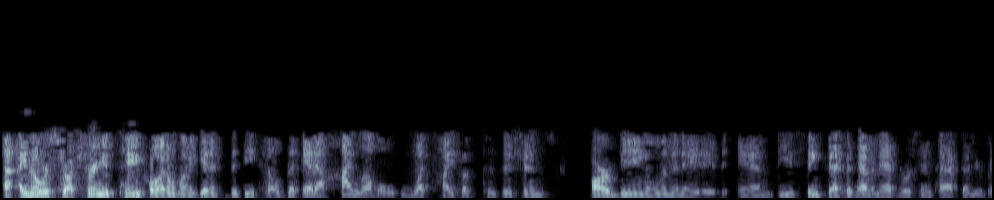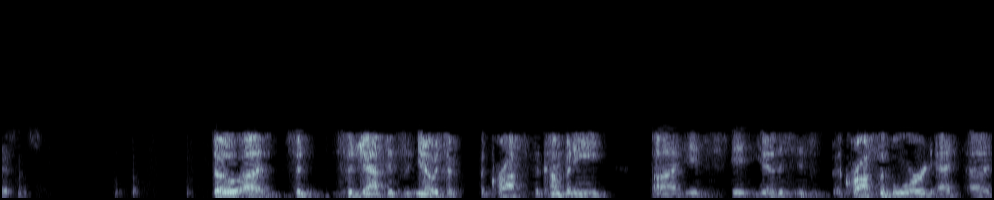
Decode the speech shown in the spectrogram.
I know restructuring is painful. I don't wanna get into the details, but at a high level, what type of positions are being eliminated, and do you think that could have an adverse impact on your business? So uh so Jeff, it's, you know, it's across the company. Uh, it's, this is across the board at uh,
